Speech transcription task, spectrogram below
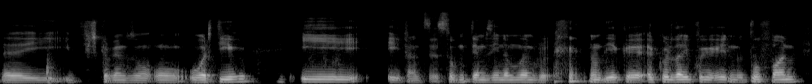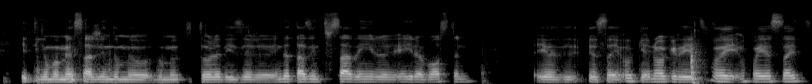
uh, e, e, escrevemos o um, artigo e, e pronto, submetemos, ainda me lembro num dia que acordei, peguei no telefone e tinha uma mensagem do meu, do meu tutor a dizer ainda estás interessado em ir, em ir a Boston? Eu pensei, ok, não acredito, foi, foi aceito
